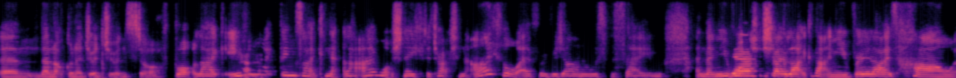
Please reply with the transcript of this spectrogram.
um they're not going to judge you and stuff. But like even like things like like I watched Naked Attraction, I thought every vagina was the same, and then you Yeah. watch a show like that and you realize how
